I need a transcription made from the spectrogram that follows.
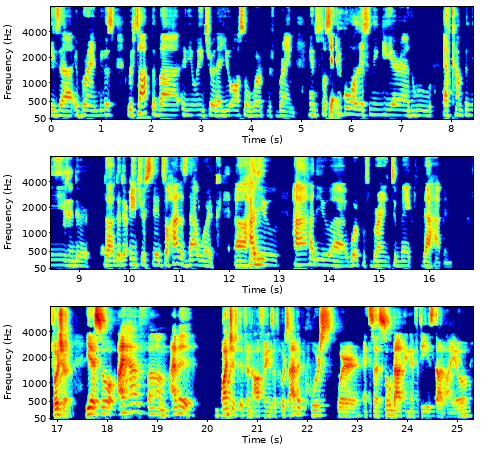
is uh, a brand, because we've talked about in your intro that you also work with brand. And for some yeah. people who are listening here and who have companies and they're they're, they're interested, so how does that work? Uh, how do you how, how do you uh, work with brand to make that happen? For sure. Yeah. So I have um, I have a bunch of different offerings. Of course, I have a course where it's a sold out NFTs.io.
